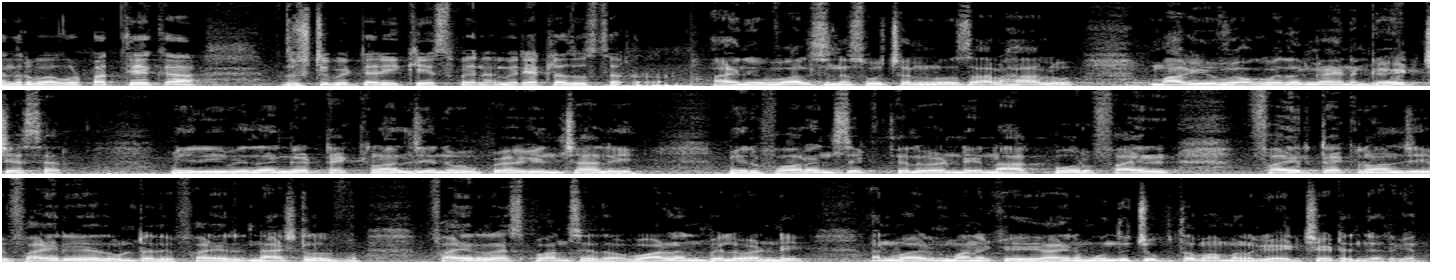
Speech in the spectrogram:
చంద్రబాబు కూడా ప్రత్యేక దృష్టి పెట్టారు ఈ కేసు పైన. మీరు ఎట్లా చూస్తారు? ఆయన ఇవ్వాల్సిన సూచనలు సలహాలు మాకు ఒక విధంగా ఆయన గైడ్ చేశారు. మీరు ఈ విధంగా టెక్నాలజీని ఉపయోగించాలి. మీరు ఫారెన్సిక్ తెలియండి. Nagpur fire fire technology fire ఏదో ఉంటుంది ఫైర్ నేషనల్ ఫైర్ రెస్పాన్స్ ఏదో వాళ్ళని పిలవండి. అని వారికి మనకి ఆయన ముందు చూపుతూ మమ్మల్ని గైడ్ చేయడం జరిగింది.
